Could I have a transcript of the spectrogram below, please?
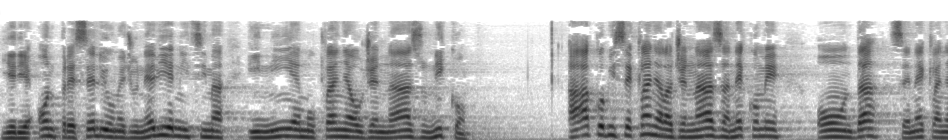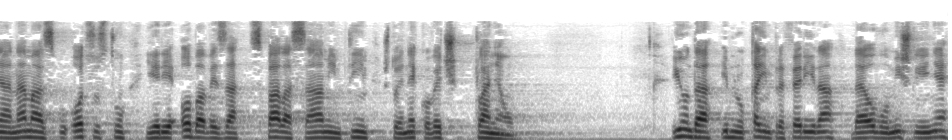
jer je on preselio među nevjernicima i nije mu klanjao dženazu nikom. A ako bi se klanjala dženaza nekome, onda se ne klanja namaz u odsustvu jer je obaveza spala samim tim što je neko već klanjao. I onda Ibn Qayyim preferira da je ovo mišljenje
